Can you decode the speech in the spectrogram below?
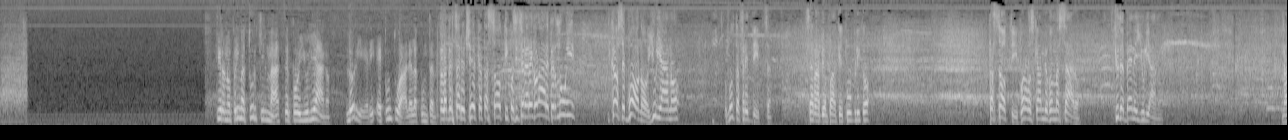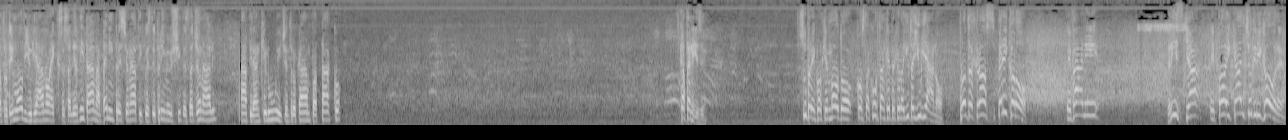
Tirano prima Turchi il Maz e poi Giuliano. Lorieri è puntuale all'appuntamento. L'avversario cerca Tassotti, posizione regolare per lui. Il cross è buono, Giuliano con molta freddezza. Si arrabbia un po' anche il pubblico. Tassotti, buono lo scambio con Massaro. Chiude bene Giuliano. Un altro dei nuovi, Giuliano, ex Salernitana, ben impressionati in queste prime uscite stagionali. Atile anche lui, centrocampo, attacco. Catanese. Supera in qualche modo Costa Curta anche perché lo aiuta Giuliano. Pronto al cross, pericolo! Evani rischia e poi calcio di rigore.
